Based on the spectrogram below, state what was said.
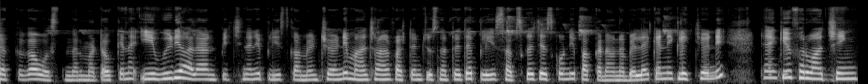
చక్కగా వస్తుంది అనమాట ఓకేనా? ఈ వీడియో ఎలా అనిపించిందని ప్లీజ్ కామెంట్ చేయండి. మన ఛానల్ ఫస్ట్ టైం చూసినట్లయితే ప్లీజ్ సబ్స్క్రైబ్ చేసుకోండి. పక్కన ఉన్న బెల్లైకాన్ని క్లిక్ చేయండి. Thank you for watching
